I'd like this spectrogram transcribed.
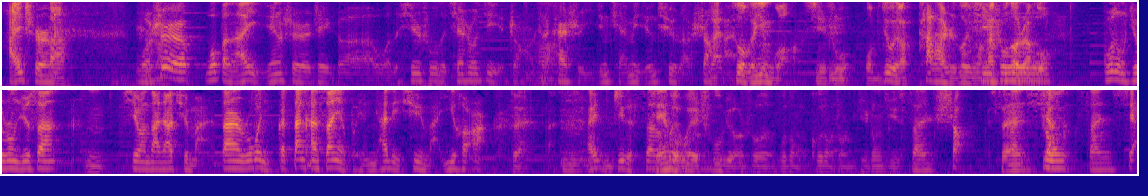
还吃呢？我是我本来已经是这个我的新书的签售季，正好在啊开始，已经前面已经去了上海来做个硬广，新书，我们就要踏踏实做硬广，还新书不做软广《古董局中局三》，嗯，希望大家去买。但是，如果你单看三也不行，你还得去买一和二。对。哎，你这个三会不会出？比如说古董古董中局中局三上、三下中、三下，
